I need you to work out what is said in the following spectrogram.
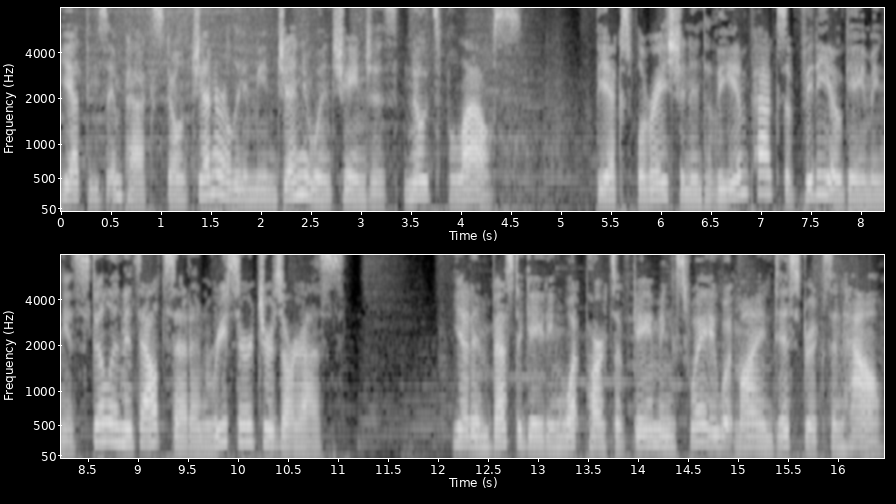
Yet these impacts don't generally mean genuine changes, notes Palaus. The exploration into the impacts of video gaming is still in its outset and researchers are as yet investigating what parts of gaming sway what mind districts and how.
